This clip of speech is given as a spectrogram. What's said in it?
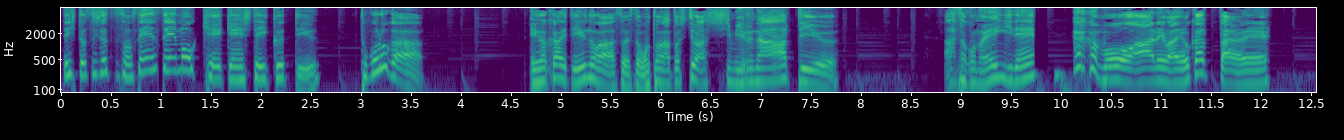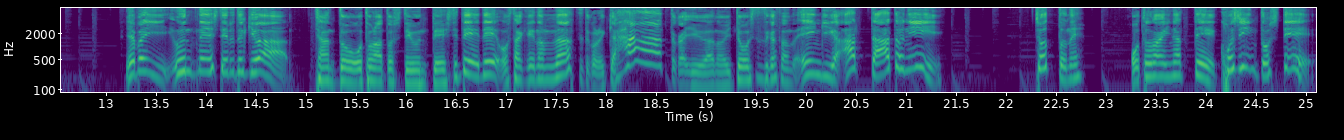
で、一つ一つその先生も経験していくっていうところが、描かれているのが、そうですね、大人としては染みるなーっていうあそこの演技ね。もう、あれは良かったよね。やっぱり、運転してるときは、ちゃんと大人として運転してて、で、お酒飲みますってところに、はとかいうあの伊藤静香さんの演技があった後に、ちょっとね、大人になって個人として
